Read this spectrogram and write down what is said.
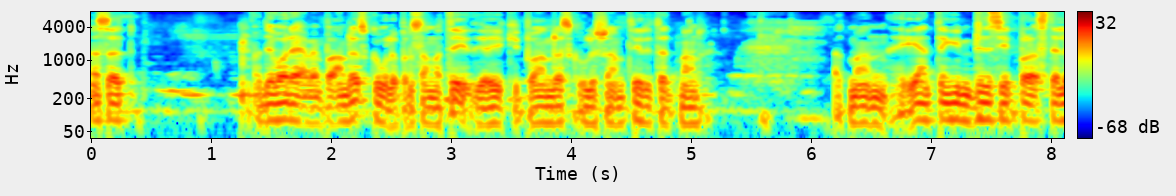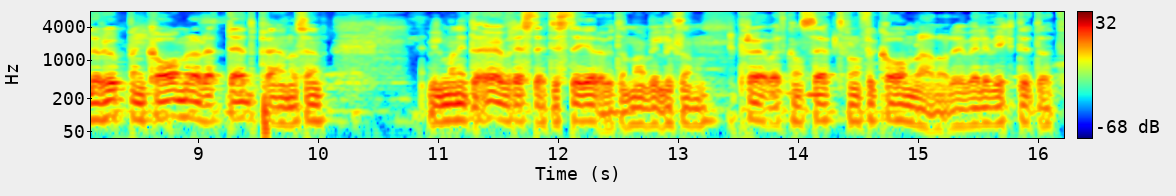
Alltså att, och det var det även på andra skolor på samma tid. Jag gick ju på andra skolor samtidigt. Att man, att man egentligen i princip bara ställer upp en kamera rätt deadpan och sen vill man inte överestetisera utan man vill liksom pröva ett koncept framför kameran och det är väldigt viktigt att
